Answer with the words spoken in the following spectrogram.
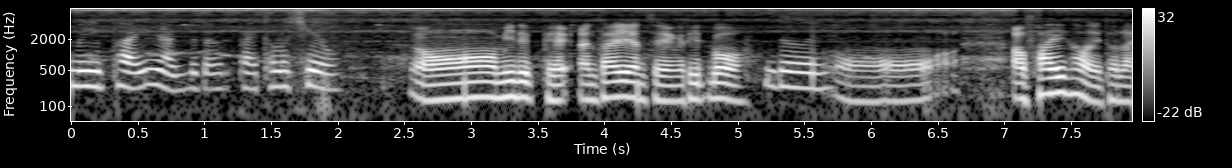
ำมีไผ่อย่างเดินไผ่โทรเชลอ๋อมีแต่แผอันไฟอันแสงอาทิตย์บ่เลยอ๋อเอาไฟเข้านี่เท่าไหร่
